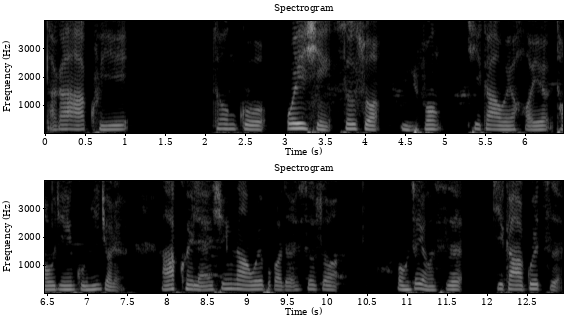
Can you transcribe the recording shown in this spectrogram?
大家也可以通过微信搜索“于峰”，添加为好友，和我进行个人交流。也可以辣新浪微博高头搜索“红色勇士”，添加关注，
